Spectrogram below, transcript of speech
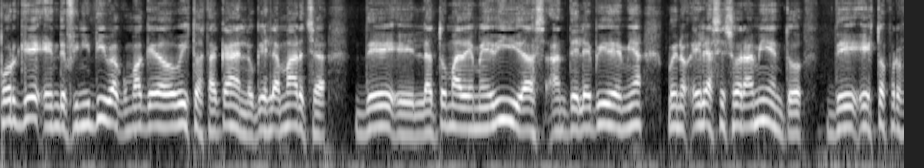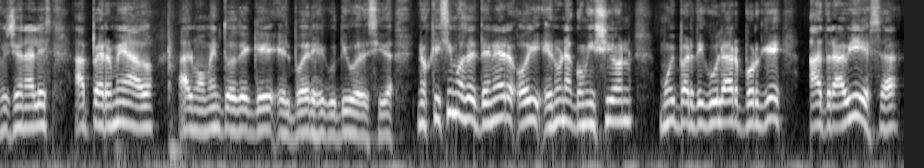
porque en definitiva, como ha quedado visto hasta acá en lo que es la marcha de eh, la toma de medidas ante la epidemia, bueno, el asesoramiento de estos profesionales ha permeado al momento de que el Poder Ejecutivo decida. Nos quisimos detener hoy en una comisión muy particular porque atraviesa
